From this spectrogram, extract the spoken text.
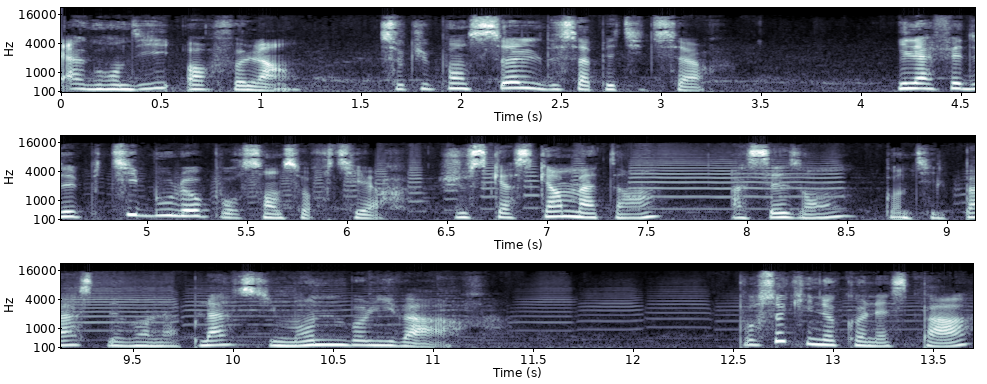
A grandi orphelin, s'occupant seul de sa petite sœur. Il a fait de petits boulots pour s'en sortir, jusqu'à ce qu'un matin, à 16 ans, quand il passe devant la place Simón Bolivar. Pour ceux qui ne connaissent pas,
